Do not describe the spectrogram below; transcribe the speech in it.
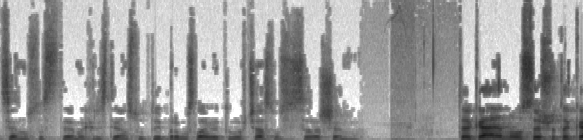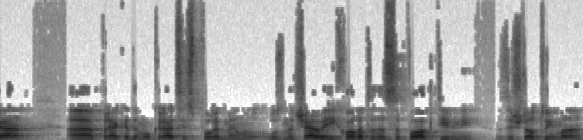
ценностна система, християнството и православието в частност е съвършено. Така е, но също така а, пряка демокрация според мен означава и хората да са по-активни. Защото има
